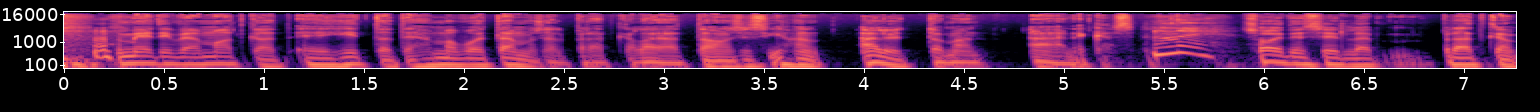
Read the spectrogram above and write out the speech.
Mä mietin vielä matkaa, että ei hitto, että mä voi tämmöisellä prätkällä ajaa. Tämä on siis ihan älyttömän äänekäs. Ne. Soitin sille prätkän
